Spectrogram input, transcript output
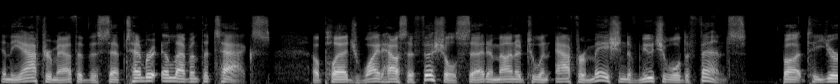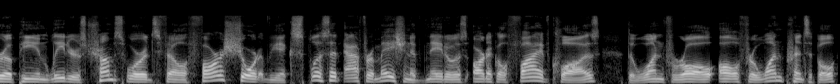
in the aftermath of the September 11th attacks a pledge White House officials said amounted to an affirmation of mutual defense. But to European leaders, Trump's words fell far short of the explicit affirmation of NATO's Article 5 clause, the one for all, all for one principle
